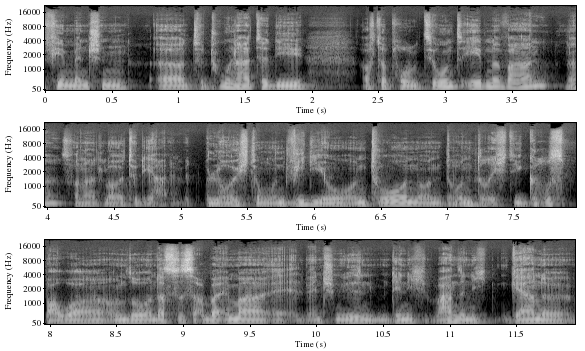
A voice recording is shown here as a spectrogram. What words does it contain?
vielen Menschen äh, zu tun hatte, die auf der Produktionsebene waren. Ne? Es waren halt Leute, die halt mit Beleuchtung und Video und Ton und, und richtig Gerüstbauer und so. Und das ist aber immer äh, Menschen gewesen, mit denen ich wahnsinnig gerne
